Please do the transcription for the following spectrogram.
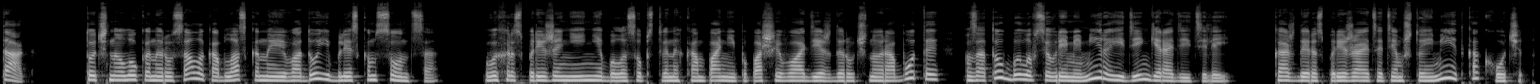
так. Точно локоны русалок, обласканные водой и блеском солнца. В их распоряжении не было собственных компаний по пошиву одежды ручной работы, зато было все время мира и деньги родителей. Каждый распоряжается тем, что имеет, как хочет.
